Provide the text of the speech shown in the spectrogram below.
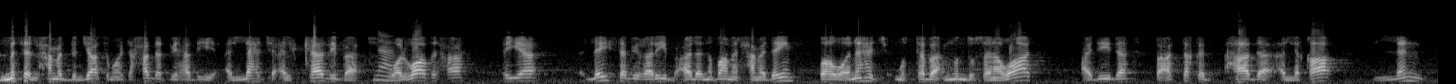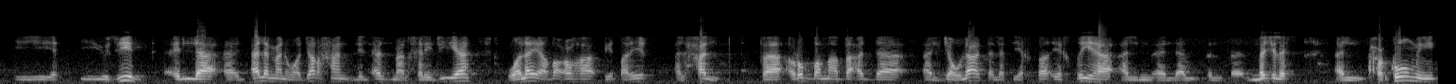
مثل حمد بن جاسم ويتحدث بهذه اللهجة الكاذبة نعم. والواضحة هي ليس بغريب على نظام الحمدين وهو نهج متبع منذ سنوات عديدة فأعتقد هذا اللقاء لن يزيد إلا ألما وجرحا للأزمة الخليجية ولا يضعها في طريق الحل فربما بعد الجولات التي يقضيها المجلس الحكومي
